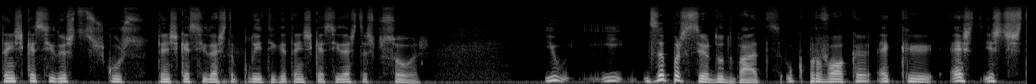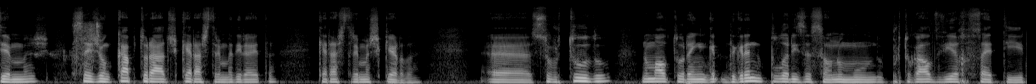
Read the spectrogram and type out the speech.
tem esquecido este discurso, tem esquecido esta política, tem esquecido estas pessoas. E, e desaparecer do debate o que provoca é que este, estes temas sejam capturados quer à extrema-direita, quer à extrema-esquerda. Uh, sobretudo numa altura em, de grande polarização no mundo, Portugal devia refletir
